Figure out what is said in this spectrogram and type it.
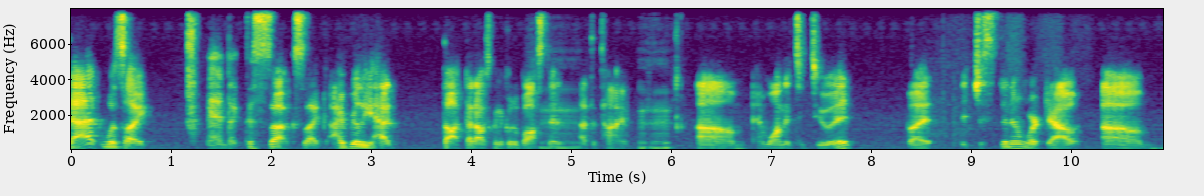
that was like man like this sucks. Like I really had thought that I was gonna go to Boston Mm. at the time hmm um, and wanted to do it, but it just didn't work out. Um,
